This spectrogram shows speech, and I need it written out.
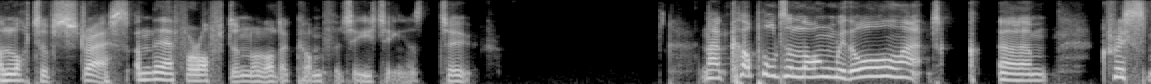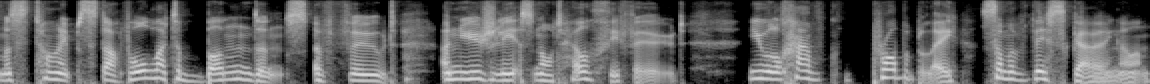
a lot of stress and therefore often a lot of comfort eating as too. Now, coupled along with all that um, Christmas type stuff, all that abundance of food, and usually it's not healthy food, you will have probably some of this going on.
